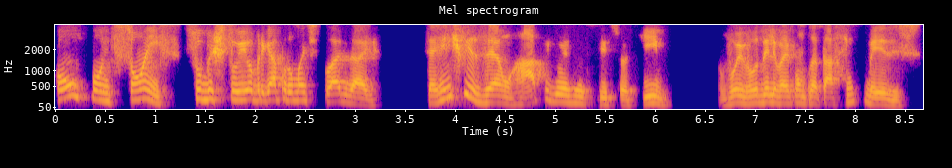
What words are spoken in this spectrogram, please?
com condições, substituir ou brigar por uma titularidade. Se a gente fizer um rápido exercício aqui, o Voivoda ele vai completar cinco meses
